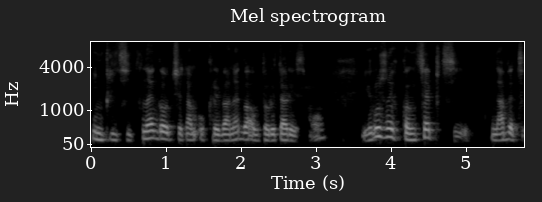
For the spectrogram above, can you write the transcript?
implicitnego czy tam ukrywanego autorytaryzmu i różnych koncepcji, nawet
